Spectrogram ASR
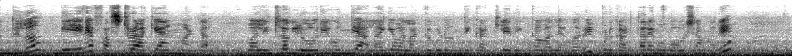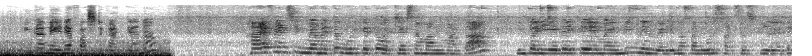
అందులో నేనే ఫస్ట్ రాఖీ అనమాట వాళ్ళ ఇంట్లో గ్లోరీ ఉంది అలాగే వాళ్ళ అక్క కూడా ఉంది కట్టలేదు. ఇంకా వాళ్ళు ఎవరు? ఇప్పుడు కడతారేమో బహుశా మరి. ఇంకా నేనే ఫస్ట్ కట్టాను? హాయ్ ఫ్రెండ్స్ ఇంక మేమైతే ఊరికైతే వచ్చేసామన్నమాట. ఇంకా ఏదైతే ఏమైంది నేను వెళ్ళిన పని కూడా సక్సెస్ఫుల్గా అయితే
